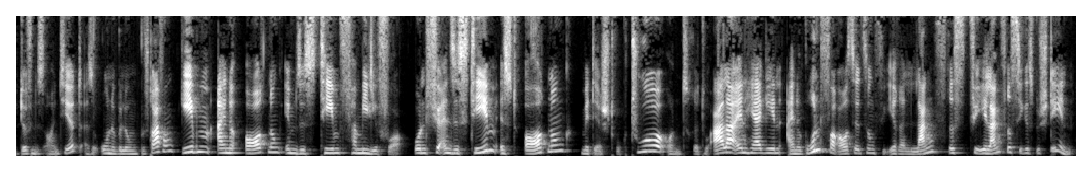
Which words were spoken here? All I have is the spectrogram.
bedürfnisorientiert, also ohne Belohnung und Bestrafung, geben eine Ordnung im System Familie vor. Und für ein System ist Ordnung mit der Struktur und Rituale einhergehen eine Grundvoraussetzung für, ihre Langfrist, für ihr langfristiges Bestehen.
